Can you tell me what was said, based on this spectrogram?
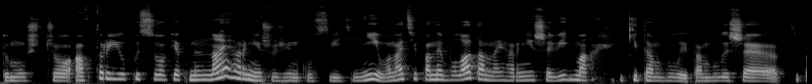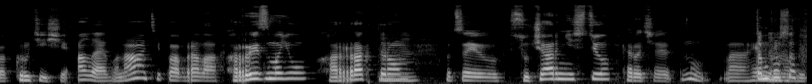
тому що автор її описував як не найгарнішу жінку в світі. Ні, вона типа не була там найгарніша відьма, які там були. Там були ще типа крутіші. Але вона, типа, брала харизмою, характером. Мгм. Оцею сучарністю. Коротше, ну а Там просто, мабуть,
